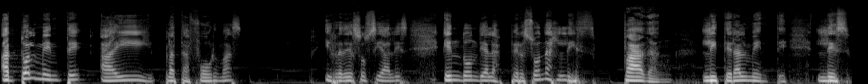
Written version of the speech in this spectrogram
Actualmente hay plataformas y redes sociales en donde a las personas les pagan, literalmente, les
